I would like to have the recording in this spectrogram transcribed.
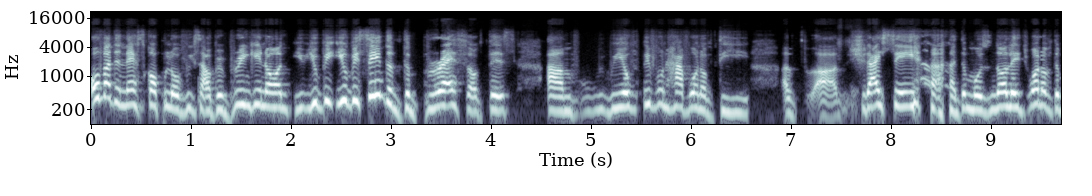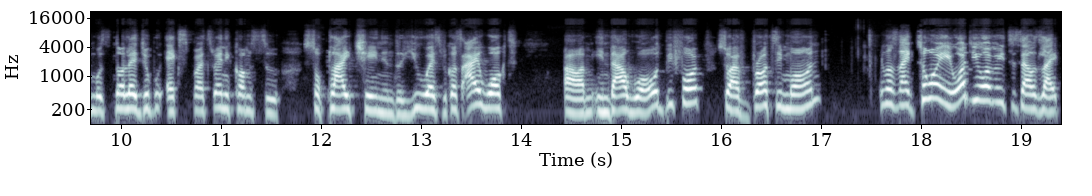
over the next couple of weeks i'll be bringing on you, will be you'll be seeing the, the breadth of this um, we even have one of the uh, uh, should I say, the most knowledge, one of the most knowledgeable experts when it comes to supply chain in the US, because I worked um, in that world before. So I've brought him on. He was like, Tony, what do you want me to say? I was like,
